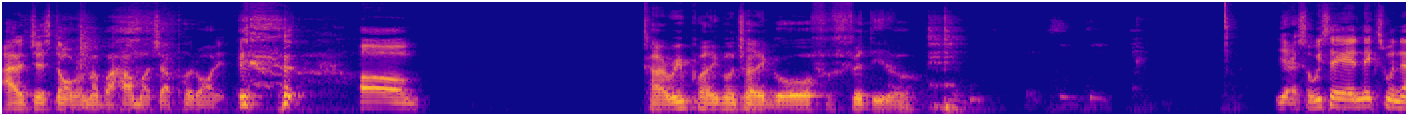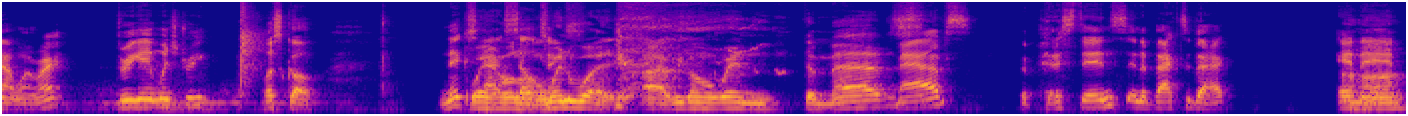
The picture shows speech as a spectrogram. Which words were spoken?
I just don't remember how much I put on it. um, Kyrie probably gonna try to go off for fifty though. yeah, so we say the Knicks win that one, right? Three game win streak. Let's go. Knicks Wait, at hold Celtics. on. Win what? All right, we're gonna win the Mavs. Mavs, the Pistons in the back to back, and Uh-huh. then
